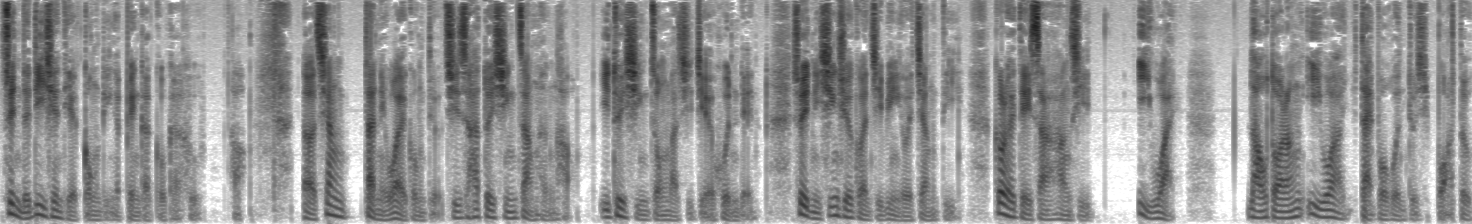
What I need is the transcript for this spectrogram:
所以你的立腺体的功能也变得更加好。好，呃，像但你外公掉，其实它对心脏很好，一对心中嘛是结混联，所以你心血管疾病也会降低。过来第三项是意外，老多人意外大部分就是跋倒。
